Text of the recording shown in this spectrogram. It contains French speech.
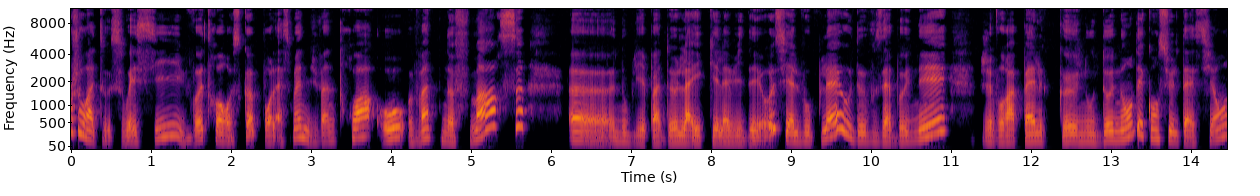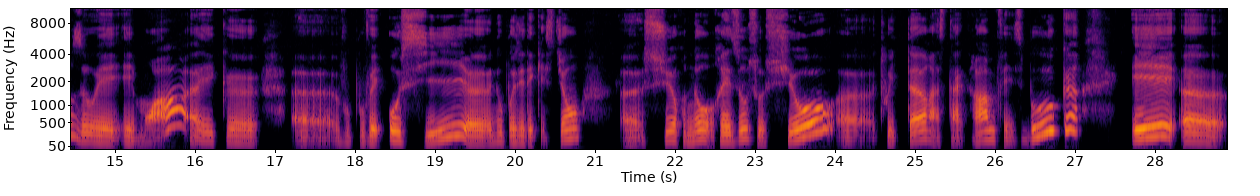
Bonjour à tous, voici votre horoscope pour la semaine du 23 au 29 mars. Euh, n'oubliez pas de liker la vidéo si elle vous plaît ou de vous abonner. Je vous rappelle que nous donnons des consultations, Zoé et moi, et que euh, vous pouvez aussi euh, nous poser des questions sur nos réseaux sociaux, Twitter, Instagram, Facebook, et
